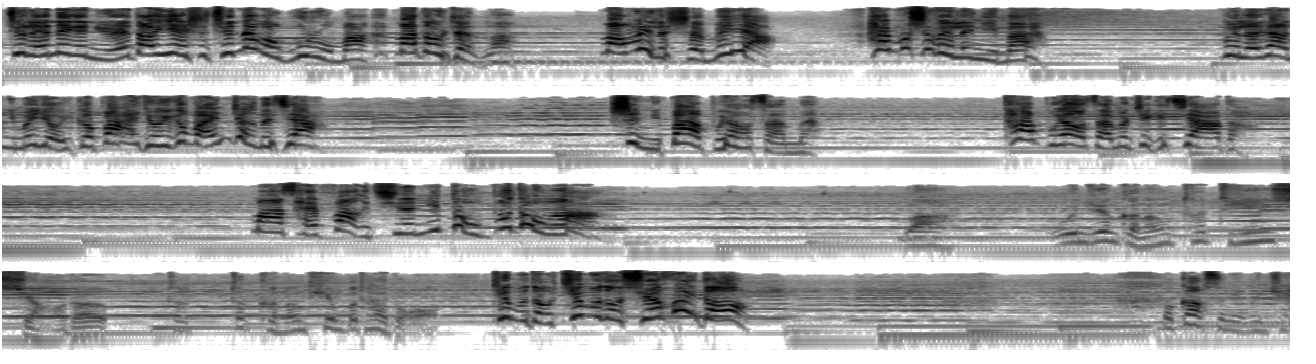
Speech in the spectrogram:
就连那个女人到夜市去那么侮辱妈，妈都忍了。妈为了什么呀？还不是为了你们，为了让你们有一个爸，有一个完整的家。是你爸不要咱们，他不要咱们这个家的，妈才放弃的，你懂不懂啊？妈。文娟可能她挺小的，她她可能听不太懂，听不懂听不懂，学会懂。我告诉你，文娟，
